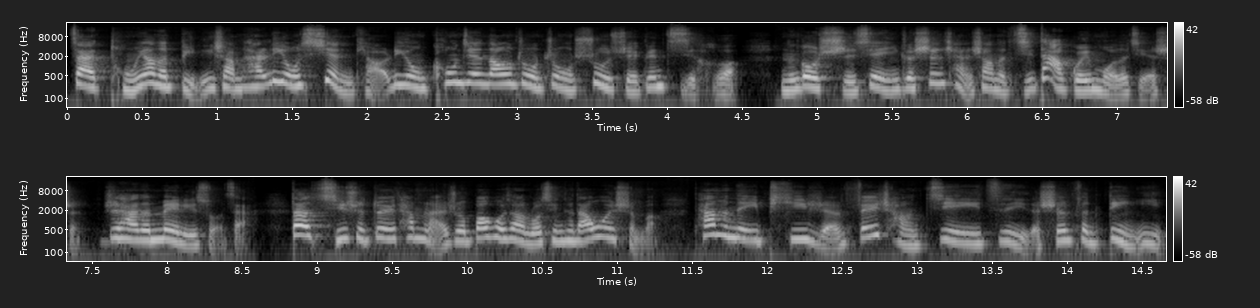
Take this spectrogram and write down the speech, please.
在同样的比例上面，它利用线条、利用空间当中这种数学跟几何，能够实现一个生产上的极大规模的节省，这是它的魅力所在。但其实对于他们来说，包括像罗琴科，他为什么他们那一批人非常介意自己的身份定义？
